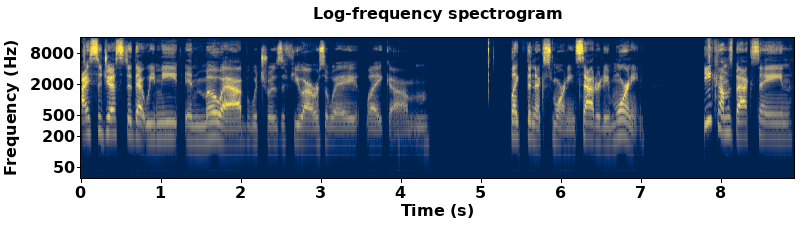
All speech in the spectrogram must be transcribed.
I suggested that we meet in Moab, which was a few hours away, like um, like the next morning, Saturday morning. He comes back saying,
